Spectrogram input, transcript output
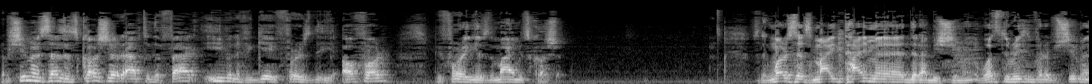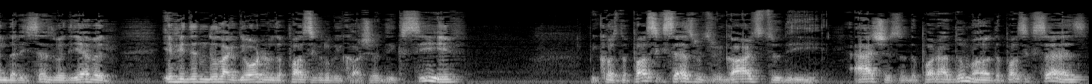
Rav Shimon says it's kosher after the fact, even if he gave first the offer before he gives the mime, it's kosher. So the Gemara says, "My time uh, the Rabbi Shimon." What's the reason for Rabbi Shimon that he says with the Eved, if he didn't do like the order of the pasuk, it will be kosher? The ksiv, because the pasuk says with regards to the ashes of the paraduma, the pasuk says,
